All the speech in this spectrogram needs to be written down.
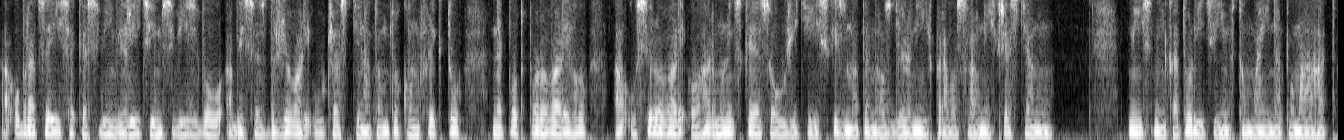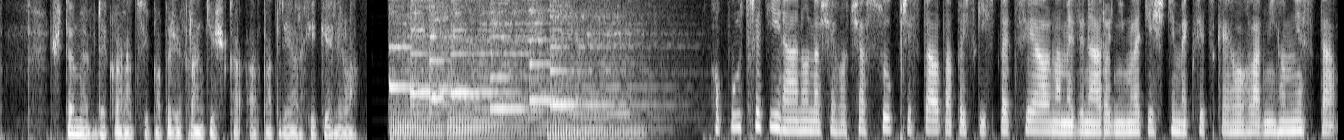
a obracejí se ke svým věřícím s výzvou, aby se zdržovali účasti na tomto konfliktu, nepodporovali ho a usilovali o harmonické soužití s schizmatem rozdělených pravoslavných křesťanů. Místní katolíci jim v tom mají napomáhat. Čteme v deklaraci papeže Františka a patriarchy Kirila. O půl třetí ráno našeho času přistál papežský speciál na mezinárodním letišti mexického hlavního města.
